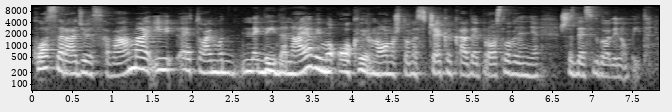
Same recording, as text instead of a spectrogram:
ko sarađuje sa vama i eto, ajmo negde i da najavimo okvirno ono što nas čeka kada je proslavljanje 60 godina u pitanju.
